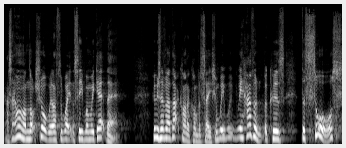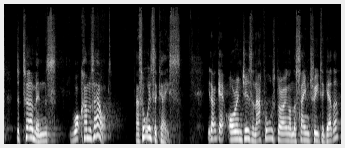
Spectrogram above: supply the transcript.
I say, oh, I'm not sure. We'll have to wait and see when we get there. Who's ever had that kind of conversation? We, we, we haven't because the source determines what comes out. That's always the case. You don't get oranges and apples growing on the same tree together,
